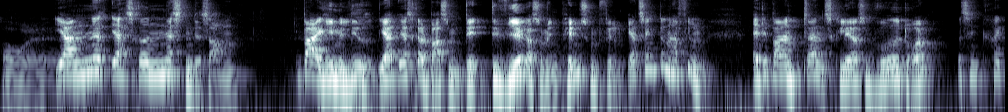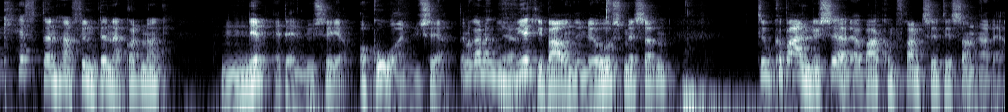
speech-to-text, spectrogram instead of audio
Og, øh, jeg, er næ- jeg har skrevet næsten det samme. Bare ikke lige med livet. Jeg, jeg skrev det bare som, det, det virker som en pensumfilm. Jeg tænkte, den her film, er det bare en dansk lærers våde drøm? Jeg tænkte, hold kæft, den her film, den er godt nok nem at analysere, og god at analysere. Den er godt nok yeah. virkelig bare on the nose med sådan, du kan bare analysere det, og bare komme frem til, at det er sådan her, der.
